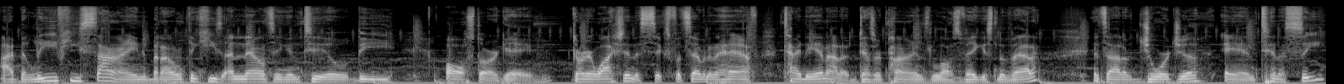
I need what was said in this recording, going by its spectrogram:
I believe he signed, but I don't think he's announcing until the All Star game. Darnell Washington is six foot seven and a half, tight end out of Desert Pines, Las Vegas, Nevada. It's out of Georgia and Tennessee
